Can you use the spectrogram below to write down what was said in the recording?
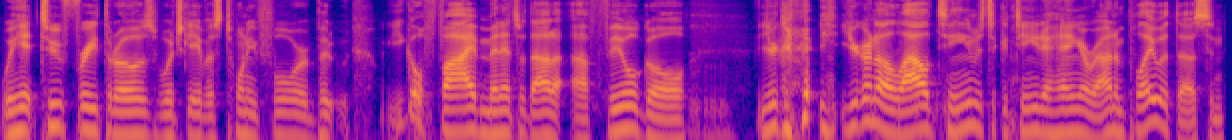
We hit two free throws, which gave us 24. But you go five minutes without a, a field goal, mm-hmm. you're you're going to allow teams to continue to hang around and play with us. And,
